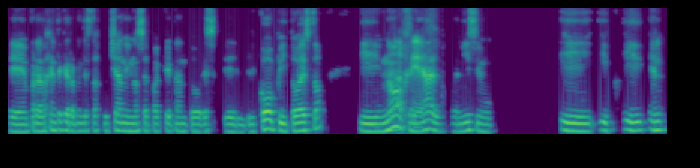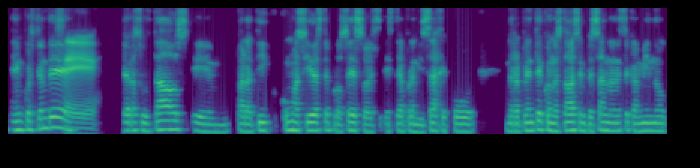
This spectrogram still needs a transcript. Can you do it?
Eh, para la gente que de repente está escuchando y no sepa qué tanto es el, el copy y todo esto. Y no, Así es. genial, buenísimo. Y, y, y en, en cuestión de, Sí. de resultados, eh, para ti, ¿cómo ha sido este proceso, es- este aprendizaje? ¿Cómo- de repente, cuando estabas empezando en este camino,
